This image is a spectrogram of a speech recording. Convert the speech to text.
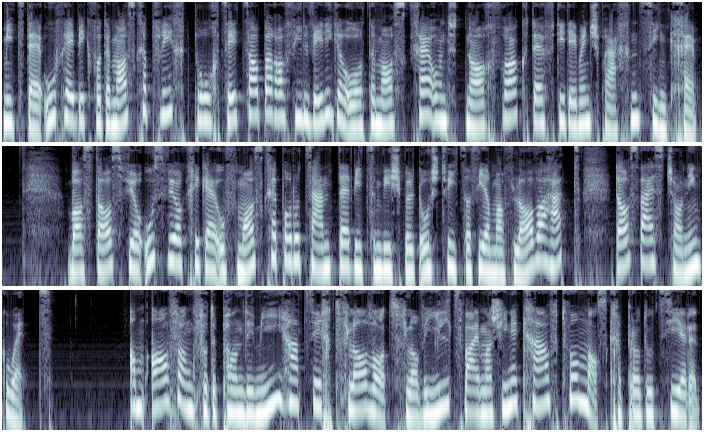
Mit der Aufhebung der Maskenpflicht braucht es jetzt aber an viel weniger Orten Masken und die Nachfrage dürfte dementsprechend sinken. Was das für Auswirkungen auf Maskenproduzenten wie zum Beispiel die Ostschweizer Firma Flava hat, das weiss Janine gut. Am Anfang der Pandemie hat sich die Flavaz Flavil zwei Maschinen gekauft, die Masken produzieren.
